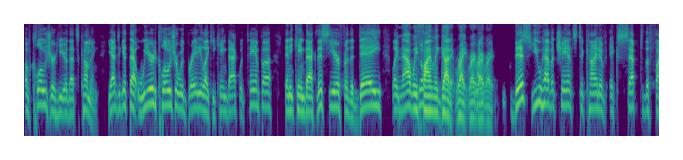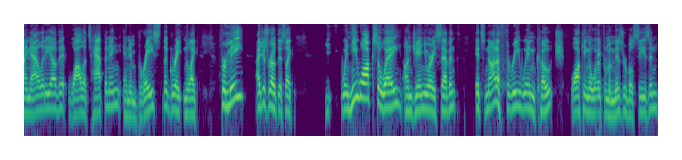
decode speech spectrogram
of closure here that's coming. You had to get that weird closure with Brady, like he came back with Tampa, then he came back this year for the day. Like now we finally got it. Right, right, Right. right, right. this, you have a chance to kind of accept the finality of it while it's happening and embrace the great. And like for me, I just wrote this like when he walks away on January 7th, it's not a three win coach walking away from a miserable season.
